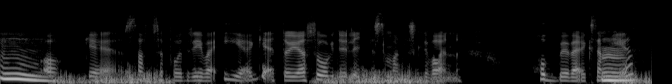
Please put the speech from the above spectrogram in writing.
mm. och eh, satsa på att driva eget. Och jag såg det lite som att det skulle vara en hobbyverksamhet. Mm.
